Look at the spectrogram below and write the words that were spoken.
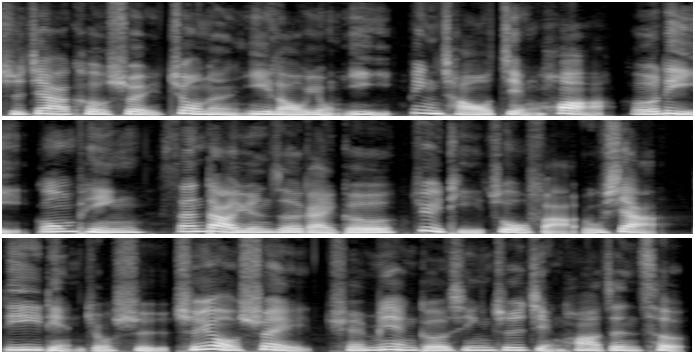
实价课税，就能一劳永逸，并朝简化、合理、公平三大原则改革。具体做法如下。第一点就是持有税全面革新之简化政策，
